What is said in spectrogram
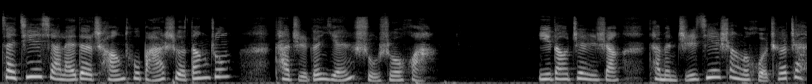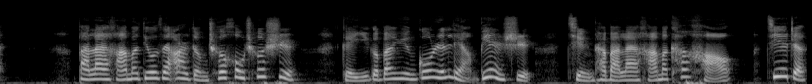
在接下来的长途跋涉当中，他只跟鼹鼠说话。一到镇上，他们直接上了火车站，把癞蛤蟆丢在二等车候车室，给一个搬运工人两便士，请他把癞蛤蟆看好。接着，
